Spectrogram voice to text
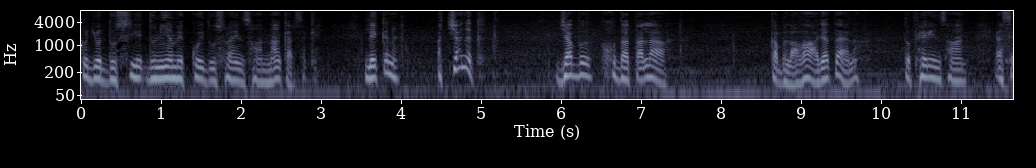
कि जो दूसरी, दुनिया में कोई दूसरा इंसान ना कर सके। लेकिन अचानक जब खुदा तला का बुलावा आ जाता है ना तो फिर इंसान, ऐसे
